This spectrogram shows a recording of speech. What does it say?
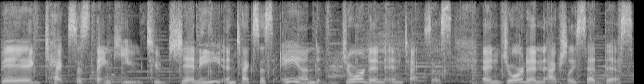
big Texas thank you to Jenny in Texas and Jordan in Texas. And Jordan actually said this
